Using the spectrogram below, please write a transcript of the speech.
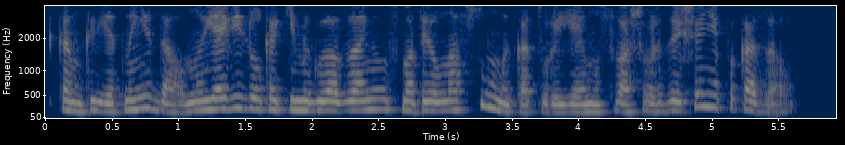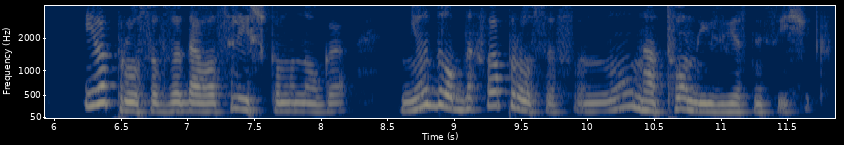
«Конкретно не дал, но я видел, какими глазами он смотрел на суммы, которые я ему с вашего разрешения показал. И вопросов задавал слишком много. Неудобных вопросов, ну, на то он известный сыщик.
